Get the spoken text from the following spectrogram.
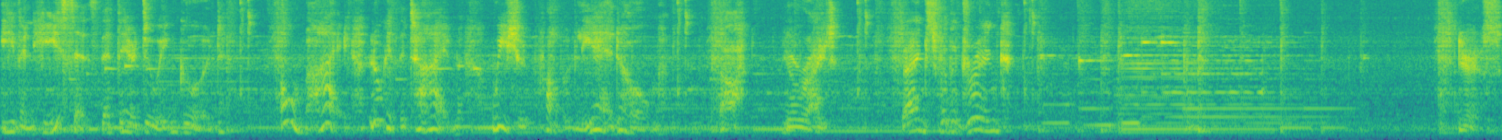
even he says that they're doing good. Oh my, look at the time. We should probably head home. ah, you're right. Thanks for the drink. Yes.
